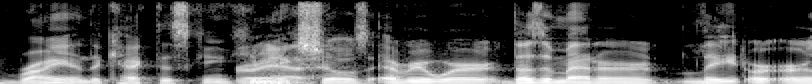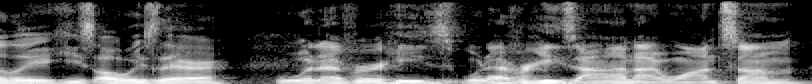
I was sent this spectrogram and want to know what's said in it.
Ryan, the Cactus King. He Right. makes shows everywhere. Doesn't matter, late or early, he's always there. whatever he's whatever he's on, I want some.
